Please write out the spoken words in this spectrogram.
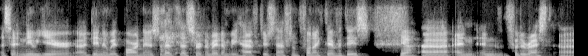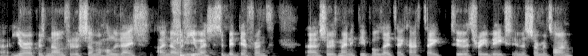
let's say a New Year uh, dinner with partners. So that's that's certain rhythm we have just to have some fun activities. Yeah. Uh, and and for the rest, uh, Europe is known for the summer holidays. I know in the US it's a bit different. Uh, so with many people, they take kind of take two or three weeks in the summertime.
